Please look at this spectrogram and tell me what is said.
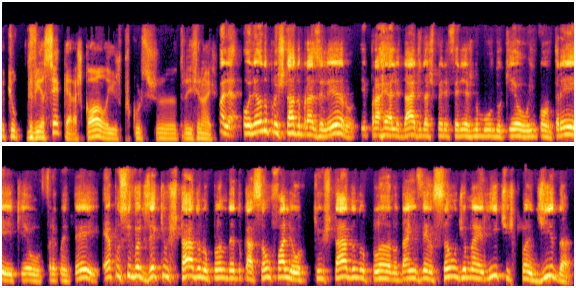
aquilo que devia ser, que era a escola e os percursos uh, tradicionais. Olha, olhando para o Estado brasileiro e para a realidade das periferias no mundo que eu encontrei e que eu frequentei, é possível dizer que o Estado, no plano da educação, falhou, que o Estado, no plano da invenção de uma elite expandida,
